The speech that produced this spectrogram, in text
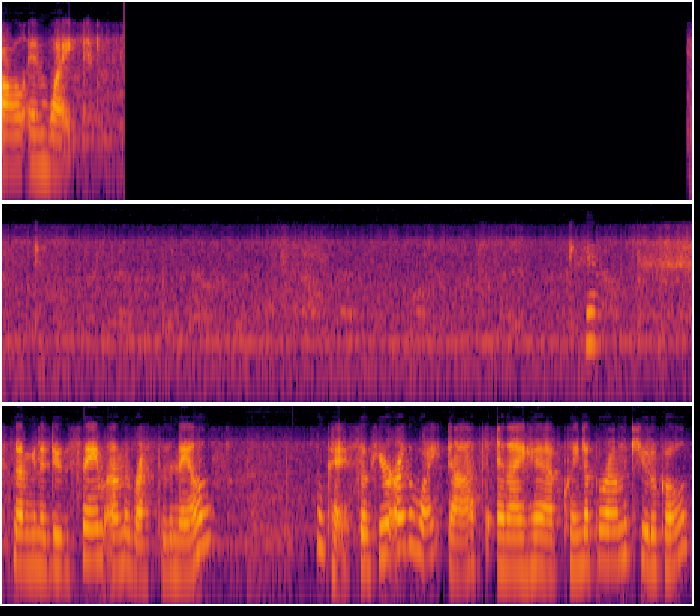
all in white. Okay. Now I'm going to do the same on the rest of the nails. Okay, so here are the white dots, and I have cleaned up around the cuticles.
